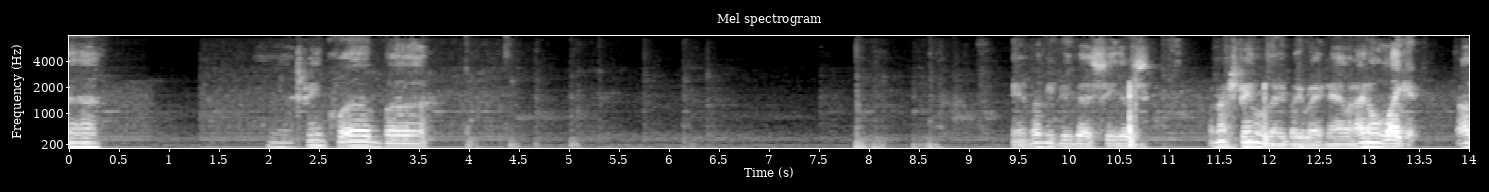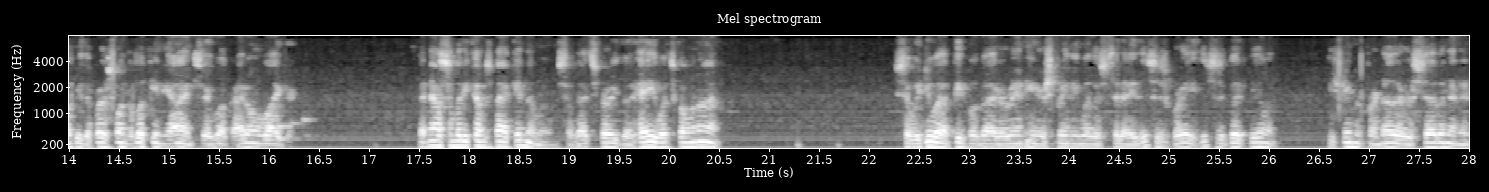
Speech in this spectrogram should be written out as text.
uh, Stream Club. Uh, and let me do this. See, there's I'm not streaming with anybody right now, and I don't like it. I'll be the first one to look in the eye and say, "Look, I don't like it." But now somebody comes back in the room, so that's very good. Hey, what's going on? So we do have people that are in here streaming with us today. This is great. This is a good feeling. You're streaming for another seven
